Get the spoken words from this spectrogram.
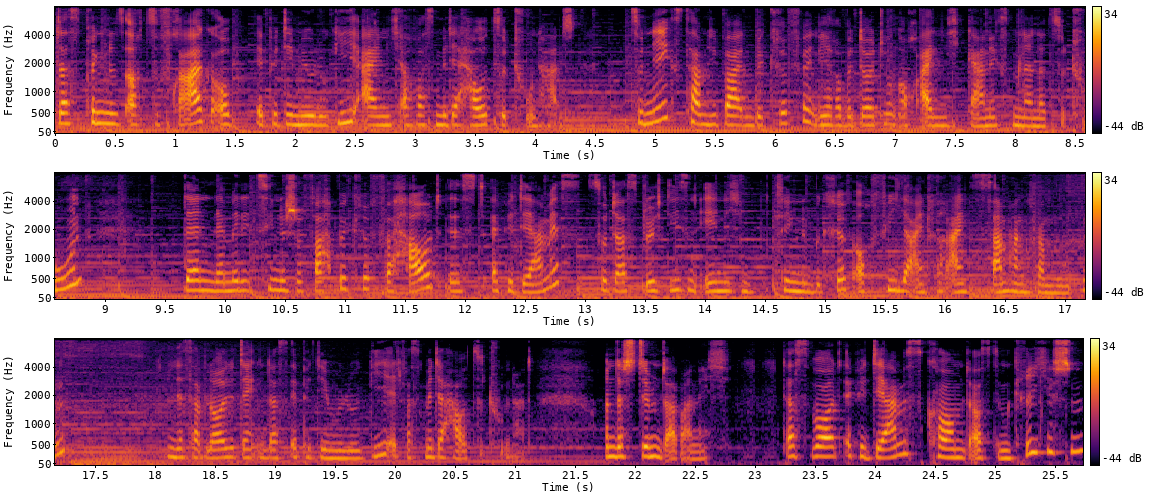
das bringt uns auch zur Frage, ob Epidemiologie eigentlich auch was mit der Haut zu tun hat. Zunächst haben die beiden Begriffe in ihrer Bedeutung auch eigentlich gar nichts miteinander zu tun, denn der medizinische Fachbegriff für Haut ist Epidermis, sodass durch diesen ähnlichen klingenden Begriff auch viele einfach einen Zusammenhang vermuten und deshalb Leute denken, dass Epidemiologie etwas mit der Haut zu tun hat. Und das stimmt aber nicht. Das Wort Epidermis kommt aus dem Griechischen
